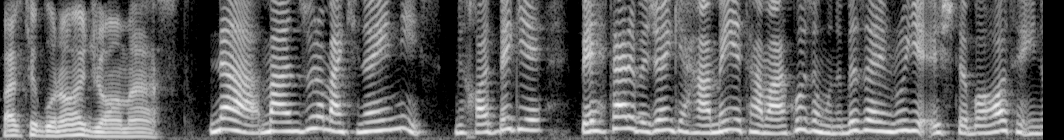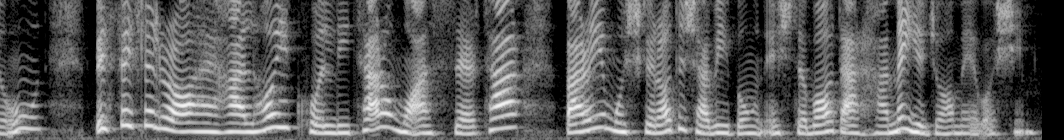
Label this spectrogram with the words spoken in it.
بلکه گناه جامعه است. نه منظور مکینایی نیست. می‌خواد بگه بهتره به جای که همه تمرکزمون رو بذاریم روی اشتباهات این و اون به فکر راه حل های کلیتر و مؤثرتر برای مشکلات شبیه به اون اشتباه در همه جامعه باشیم.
